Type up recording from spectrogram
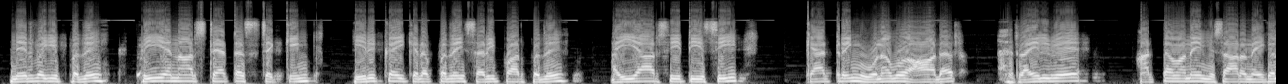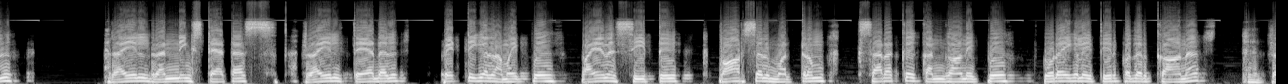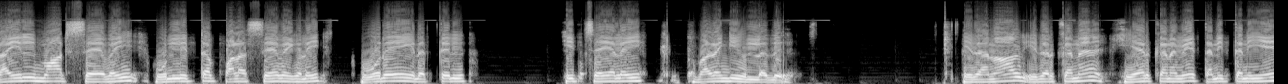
நிர்வகிப்பது பிஎன்ஆர் ஸ்டேட்டஸ் செக்கிங் இருக்கை கிடப்பதை சரிபார்ப்பது ஐஆர்சிடிசி கேட்டரிங் உணவு ஆர்டர் ரயில்வே அட்டவணை விசாரணைகள் ரயில் ரன்னிங் ஸ்டேட்டஸ் ரயில் தேடல் பெட்டிகள் அமைப்பு பயண சீட்டு பார்சல் மற்றும் சரக்கு கண்காணிப்பு குறைகளை தீர்ப்பதற்கான ரயில் மார்ட் சேவை உள்ளிட்ட பல சேவைகளை ஒரே இடத்தில் இச்செயலை வழங்கியுள்ளது. இதனால் இதற்கென ஏற்கனவே தனித்தனியே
